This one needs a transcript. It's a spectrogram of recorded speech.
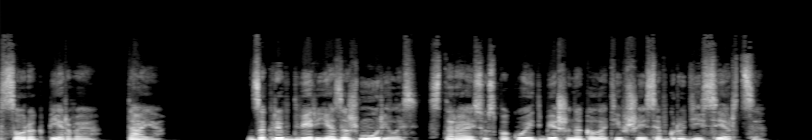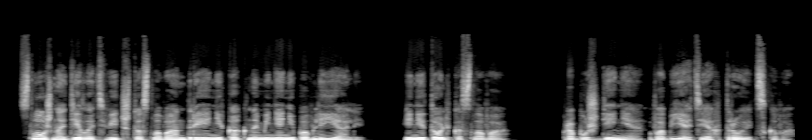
41. Тая. Закрыв дверь, я зажмурилась, стараясь успокоить бешено колотившееся в груди сердце. Сложно делать вид, что слова Андрея никак на меня не повлияли. И не только слова. Пробуждение в объятиях Троицкого.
